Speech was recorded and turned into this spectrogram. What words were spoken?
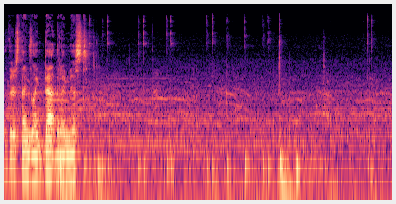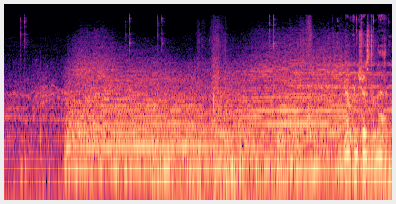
If there's things like that that I missed. No interest in that.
